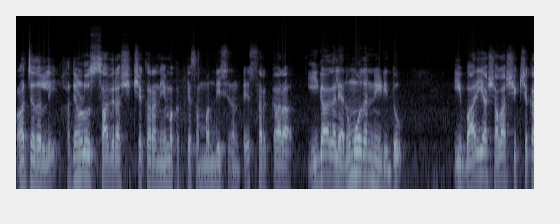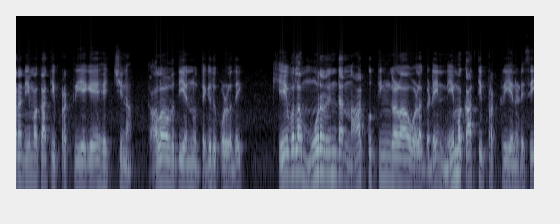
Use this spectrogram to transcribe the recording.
ರಾಜ್ಯದಲ್ಲಿ ಹದಿನೇಳು ಸಾವಿರ ಶಿಕ್ಷಕರ ನೇಮಕಕ್ಕೆ ಸಂಬಂಧಿಸಿದಂತೆ ಸರ್ಕಾರ ಈಗಾಗಲೇ ಅನುಮೋದನೆ ನೀಡಿದ್ದು ಈ ಬಾರಿಯ ಶಾಲಾ ಶಿಕ್ಷಕರ ನೇಮಕಾತಿ ಪ್ರಕ್ರಿಯೆಗೆ ಹೆಚ್ಚಿನ ಕಾಲಾವಧಿಯನ್ನು ತೆಗೆದುಕೊಳ್ಳದೆ ಕೇವಲ ಮೂರರಿಂದ ನಾಲ್ಕು ತಿಂಗಳ ಒಳಗಡೆ ನೇಮಕಾತಿ ಪ್ರಕ್ರಿಯೆ ನಡೆಸಿ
